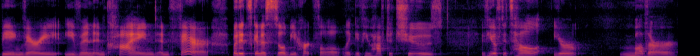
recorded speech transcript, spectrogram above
being very even and kind and fair, but it's going to still be hurtful. Like if you have to choose, if you have to tell your mother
